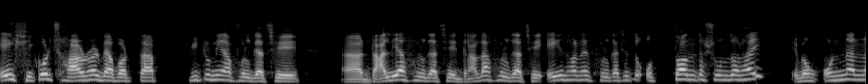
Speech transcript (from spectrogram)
এই শিকড় ছড়ানোর ব্যাপারটা পিটুনিয়া ফুল গাছে ডালিয়া ফুল গাছে, গাঁদা ফুল গাছে, এই ধরনের ফুল গাছে তো অত্যন্ত সুন্দর হয় এবং অন্যান্য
